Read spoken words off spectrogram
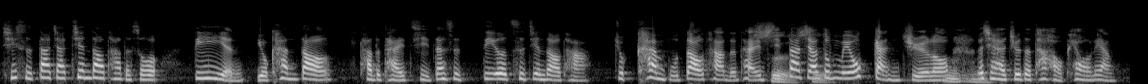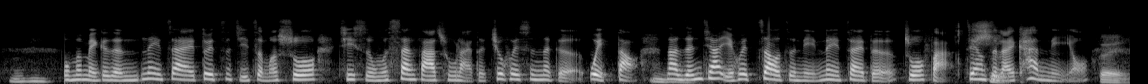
其实大家见到他的时候，第一眼有看到他的胎记，但是第二次见到他就看不到他的胎记，大家都没有感觉了，嗯嗯，而且还觉得她好漂亮。嗯，我们每个人内在对自己怎么说，其实我们散发出来的就会是那个味道。嗯、那人家也会照着你内在的说法这样子来看你哦。对。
